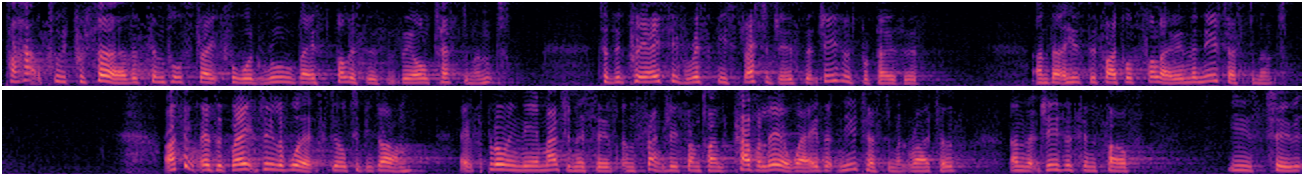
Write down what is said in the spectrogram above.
Perhaps we prefer the simple, straightforward, rule based policies of the Old Testament to the creative, risky strategies that Jesus proposes and that his disciples follow in the New Testament. I think there's a great deal of work still to be done exploring the imaginative and frankly sometimes cavalier way that New Testament writers and that Jesus himself used to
